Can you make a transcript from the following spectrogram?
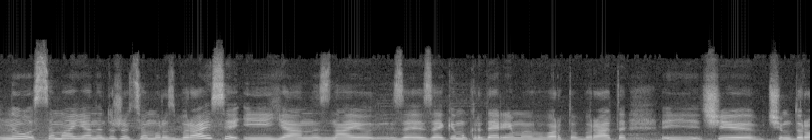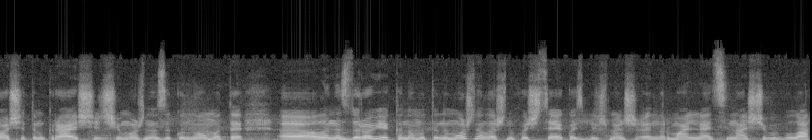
Ну, сама я не дуже в цьому розбираюся, і я не знаю, за, за якими критеріями його варто обирати, і чи чим дорожче, тим краще, чи можна зекономити. Е, Але на здоров'я економити не можна, але ж ну, хочеться якось більш-менш е, нормальна ціна, щоб була,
